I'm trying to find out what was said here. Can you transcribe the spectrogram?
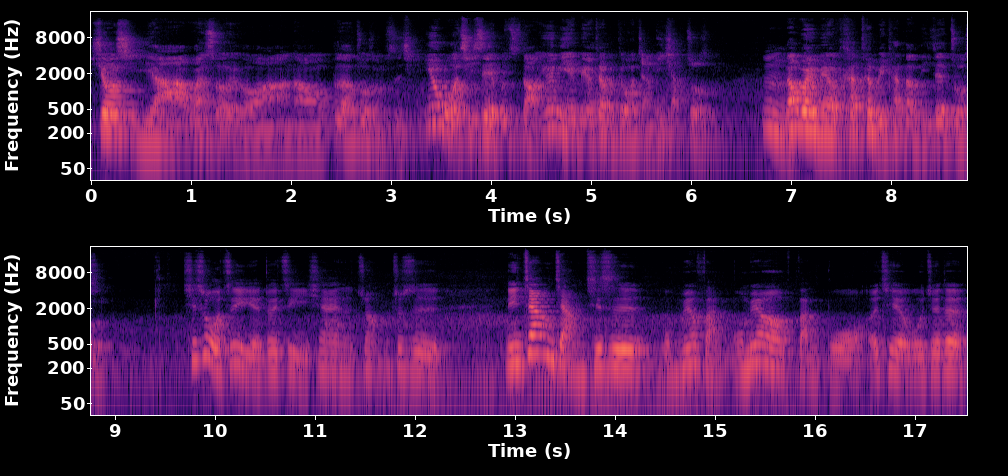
休息呀、啊，玩手游啊，然后不知道做什么事情。因为我其实也不知道，因为你也没有特别跟我讲你想做什么，嗯，那我也没有看特别看到你在做什么。其实我自己也对自己现在的状，就是你这样讲，其实我没有反，我没有反驳，而且我觉得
